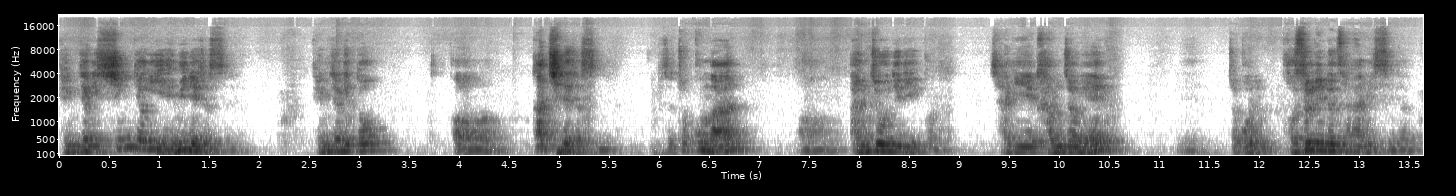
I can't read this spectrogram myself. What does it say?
굉장히 신경이 예민해졌어요. 굉장히 또 어, 까칠해졌습니다. 그래서 조금만 어, 안 좋은 일이 있거나 자기의 감정에 예, 조금 거슬리는 사람이 있으면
